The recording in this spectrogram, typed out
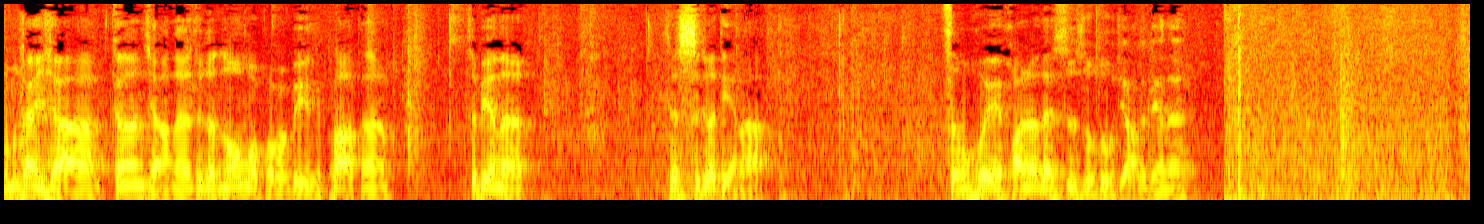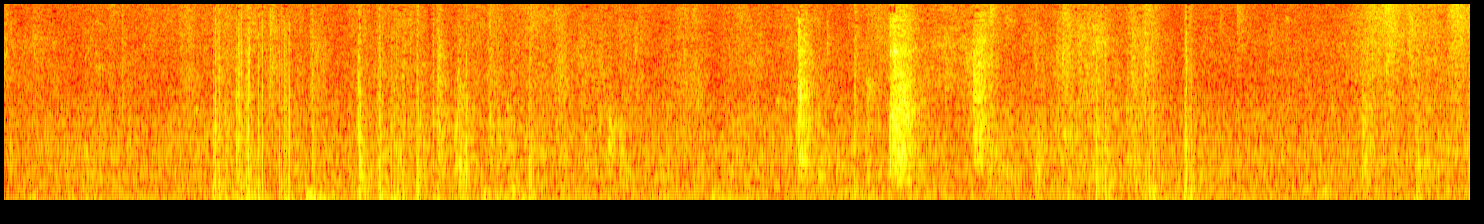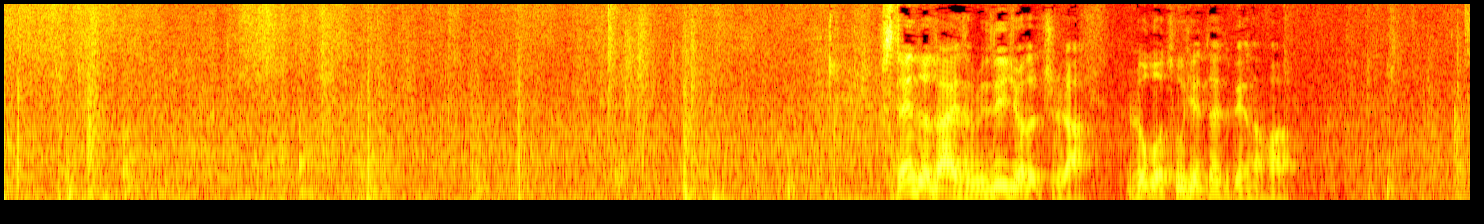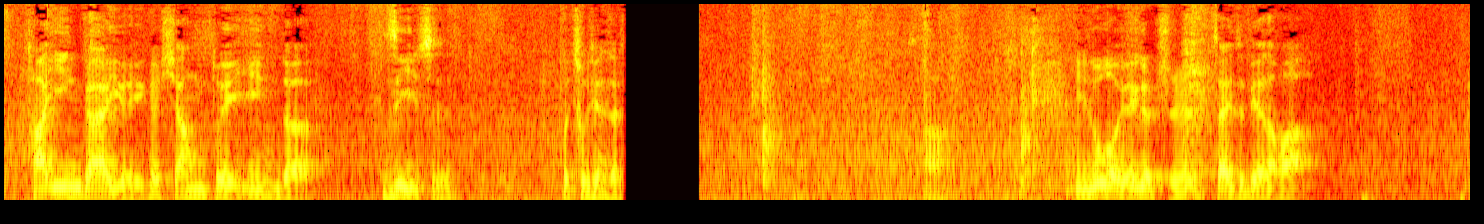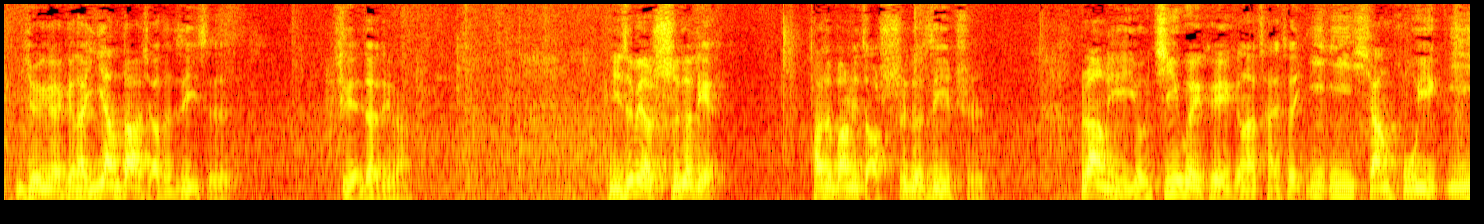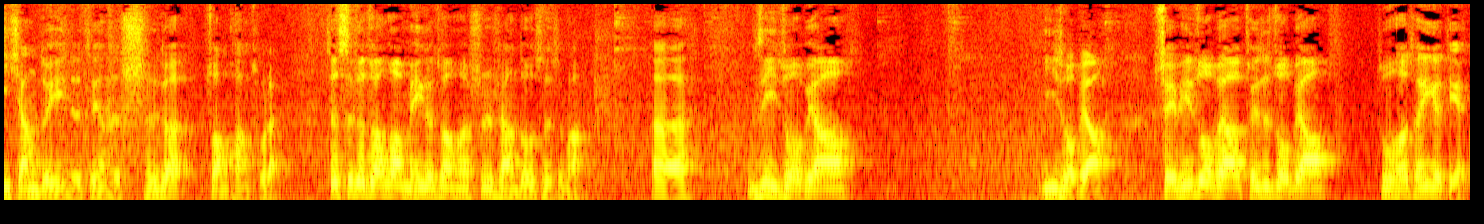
我们看一下刚刚讲的这个 normal probability plot 呢，这边呢，这十个点啊，怎么会环绕在四十五度角这边呢？？standardized residual 的值啊，如果出现在这边的话，它应该有一个相对应的 z 值会出现在啊。你如果有一个值在这边的话，你就应该跟它一样大小的 z 值出现在这个。你这边有十个点。他就帮你找十个 z 值，让你有机会可以跟它产生一一相呼应、一一相对应的这样的十个状况出来。这四个状况，每一个状况事实上都是什么？呃，z 坐标、一坐标、水平坐标、垂直坐标组合成一个点。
